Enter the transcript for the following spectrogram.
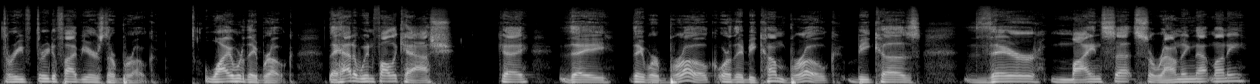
three three to five years, they're broke. Why were they broke? They had a windfall of cash. Okay, they they were broke or they become broke because their mindset surrounding that money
